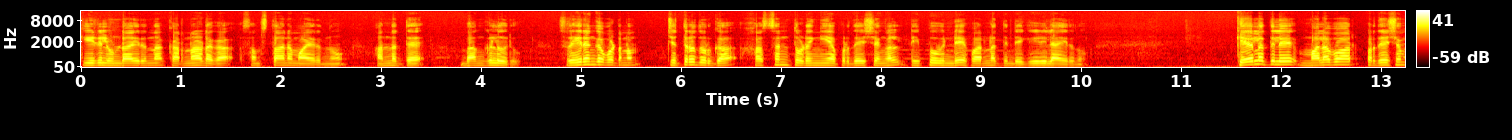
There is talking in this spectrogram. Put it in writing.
കീഴിലുണ്ടായിരുന്ന കർണാടക സംസ്ഥാനമായിരുന്നു അന്നത്തെ ബംഗളൂരു. ശ്രീരംഗപട്ടണം ചിത്രദുർഗ ഹസൻ തുടങ്ങിയ പ്രദേശങ്ങൾ ടിപ്പുവിന്റെ ഭരണത്തിന്റെ കീഴിലായിരുന്നു. കേരളത്തിലെ മലബാർ പ്രദേശം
